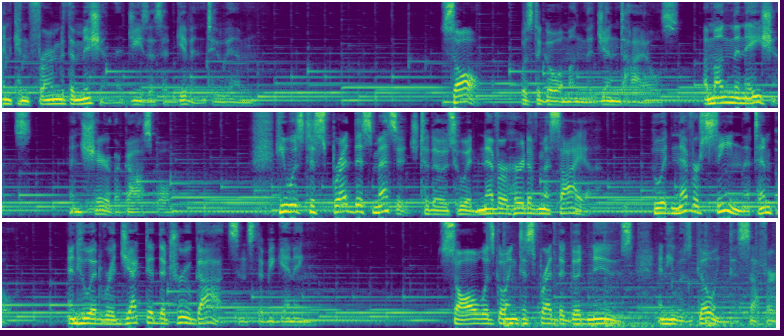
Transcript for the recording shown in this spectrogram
and confirmed the mission that Jesus had given to him. Saul was to go among the Gentiles, among the nations, and share the gospel. He was to spread this message to those who had never heard of Messiah, who had never seen the temple, and who had rejected the true God since the beginning. Saul was going to spread the good news, and he was going to suffer.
